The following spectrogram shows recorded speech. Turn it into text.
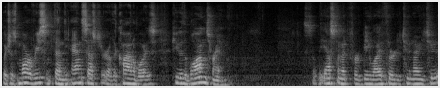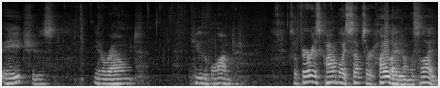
which is more recent than the ancestor of the Clanaboys, Hugh the Bond's reign. So the estimate for BY 3292 age is in around Hugh the Bond so various Clanaboy septs are highlighted on the slide.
